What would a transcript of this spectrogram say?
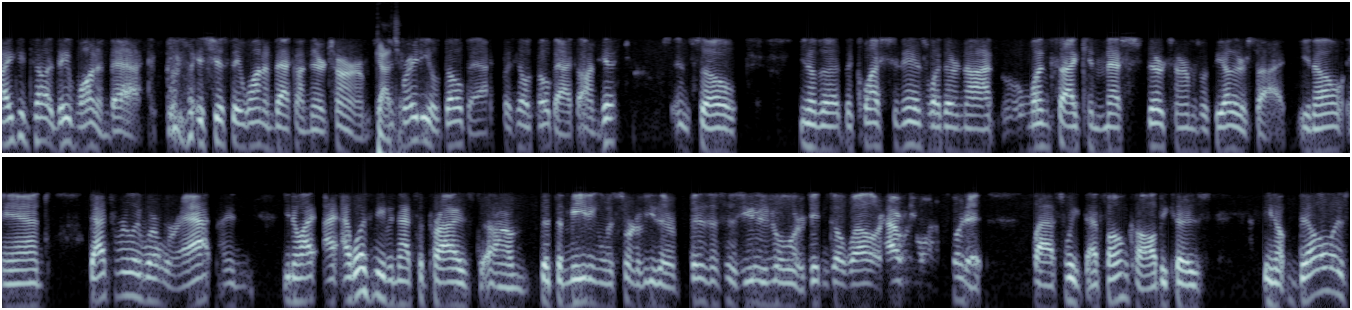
I can tell you they want him back. it's just they want him back on their terms. Gotcha. And Brady will go back, but he'll go back on his terms. And so, you know, the the question is whether or not one side can mesh their terms with the other side. You know, and that's really where we're at. And you know, I I I wasn't even that surprised um, that the meeting was sort of either business as usual or didn't go well or however you want to put it last week. That phone call because you know Bill is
